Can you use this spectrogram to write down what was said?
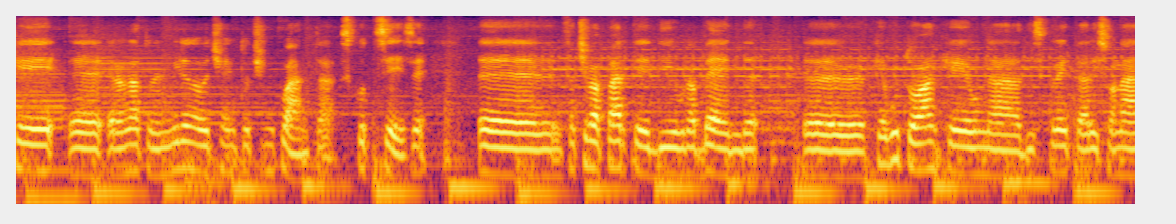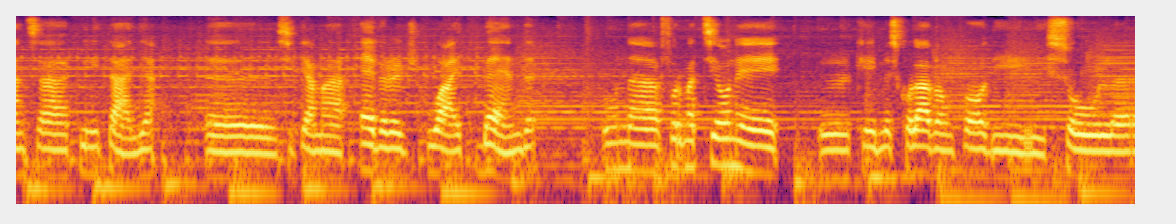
che eh, era nato nel 1950, scozzese, eh, faceva parte di una band che ha avuto anche una discreta risonanza qui in Italia eh, si chiama Average White Band, una formazione eh, che mescolava un po' di soul,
